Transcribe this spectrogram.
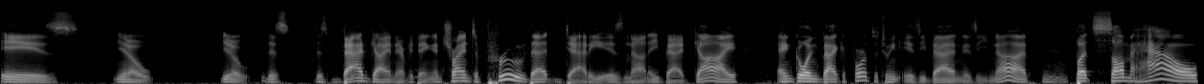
is, you know, you know this this bad guy and everything, and trying to prove that Daddy is not a bad guy, and going back and forth between is he bad and is he not Mhm. but somehow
